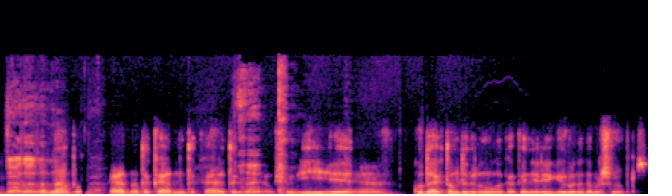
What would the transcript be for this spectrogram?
Да, да, да. Одна да, такая, да. одна такая, одна такая и так далее. В общем, и э, куда их там довернуло, как они реагируют, это большой вопрос.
